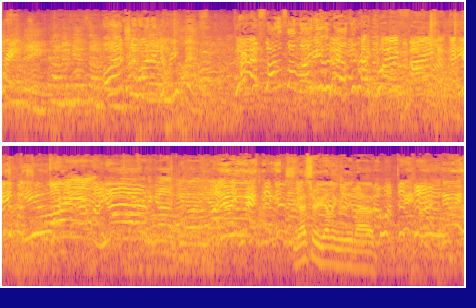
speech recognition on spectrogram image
great. Oh, I actually wanted to read this. I just saw this online the other day. I was like, I couldn't find any of the books you wanted. I'm like, You already got good. but I couldn't figure You guys are yelling really I don't know loud. what to Do do. it,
